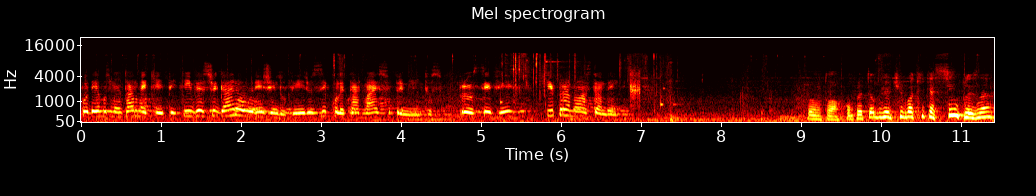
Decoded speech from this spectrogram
podemos montar uma equipe, investigar a origem do vírus e coletar mais suprimentos. Para os civis e para nós também. Pronto, ó. Completei o objetivo aqui que é simples, né?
